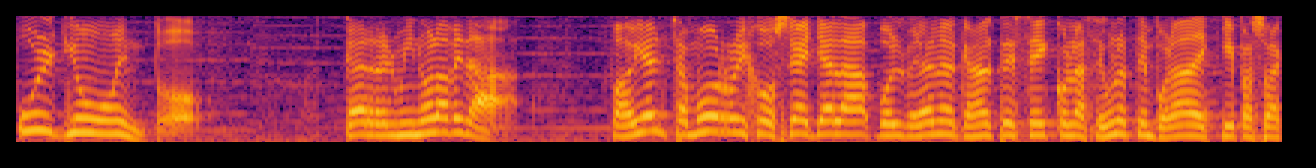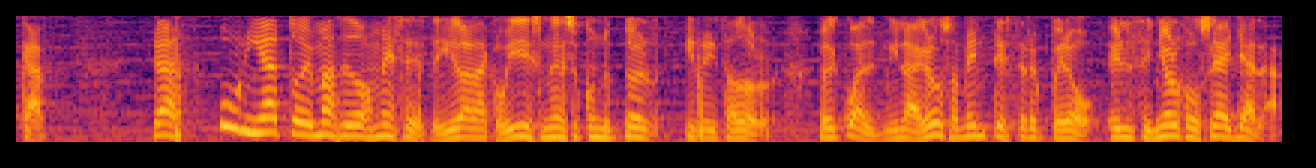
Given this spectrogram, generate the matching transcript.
Último momento. Terminó la veda. Fabián Chamorro y José Ayala volverán al Canal 13 con la segunda temporada de ¿Qué pasó acá? Tras un hiato de más de dos meses debido a la COVID-19 de su conductor y realizador, el cual milagrosamente se recuperó el señor José Ayala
